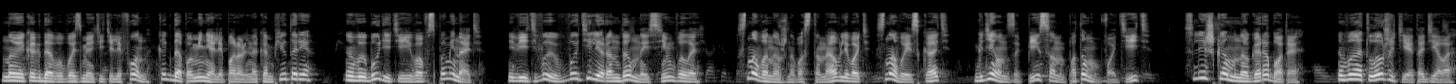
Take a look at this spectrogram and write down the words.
но и когда вы возьмете телефон, когда поменяли пароль на компьютере, вы будете его вспоминать. Ведь вы вводили рандомные символы, Снова нужно восстанавливать, снова искать, где он записан, потом вводить. Слишком много работы. Вы отложите это дело.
